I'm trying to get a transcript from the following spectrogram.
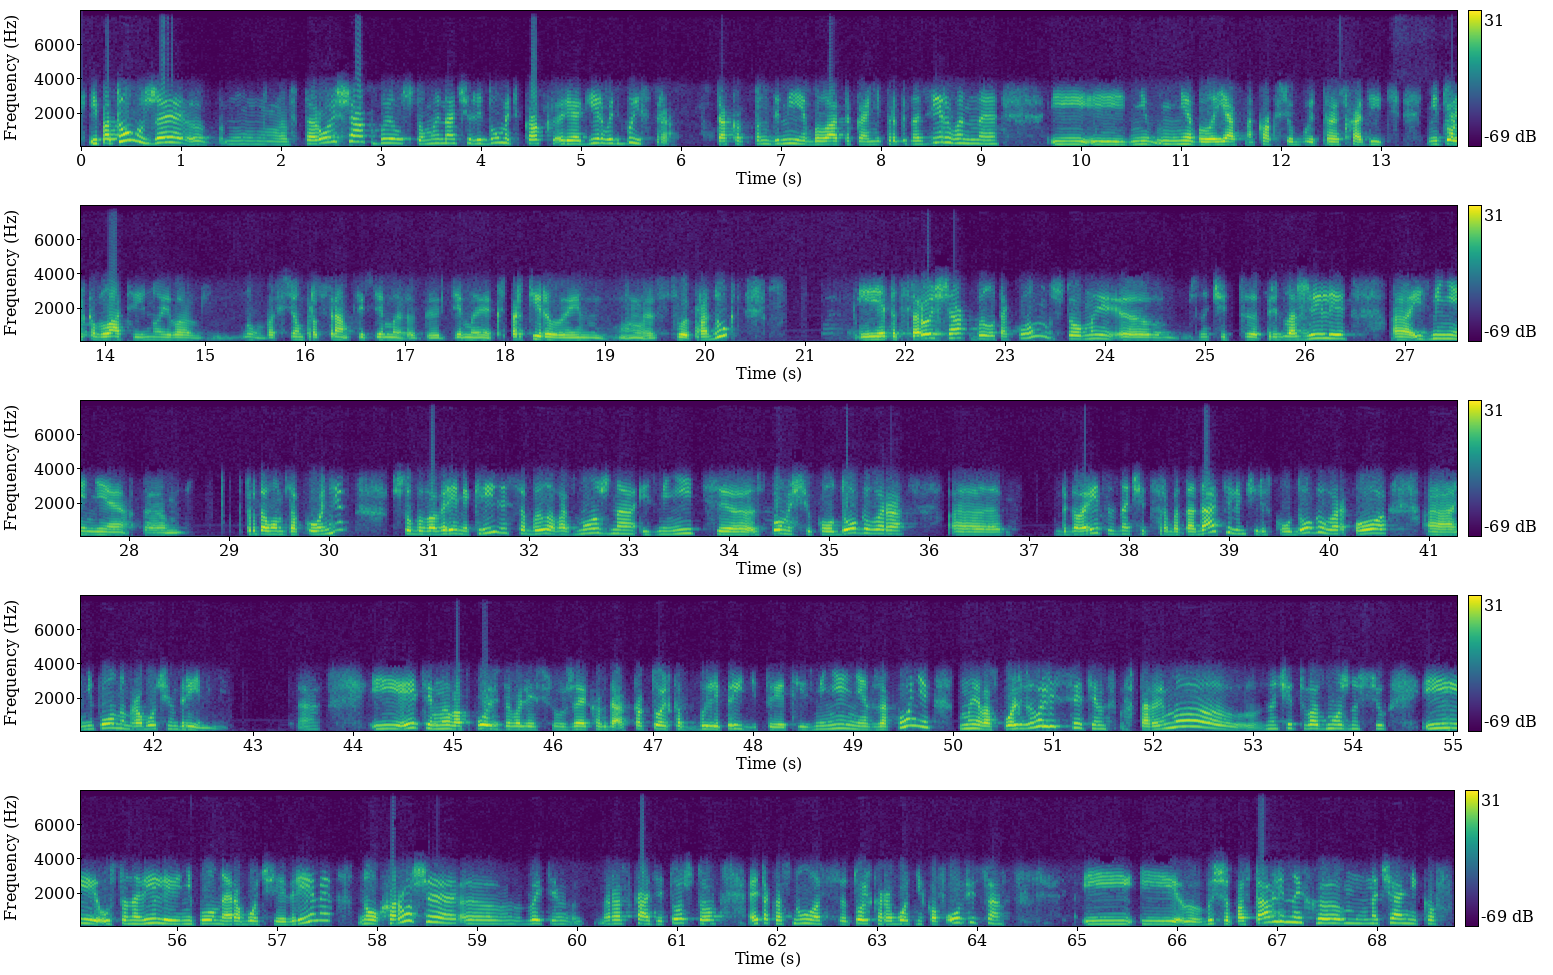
И потом уже второй шаг был, что мы начали думать, как реагировать быстро, так как пандемия была такая непрогнозированная, и, и не, не было ясно, как все будет происходить не только в Латвии, но и во, ну, во всем пространстве, где мы, где мы экспортируем свой продукт. И этот второй шаг был таком, что мы, э, значит, предложили э, изменения э, в трудовом законе, чтобы во время кризиса было возможно изменить с помощью колл-договора договориться, значит, с работодателем через колл-договор о неполном рабочем времени. Да? И этим мы воспользовались уже, когда, как только были приняты эти изменения в законе, мы воспользовались этим вторым, э, значит, возможностью и установили неполное рабочее время. Но хорошее э, в этом рассказе то, что это коснулось только работников офиса и, и вышепоставленных э, начальников –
